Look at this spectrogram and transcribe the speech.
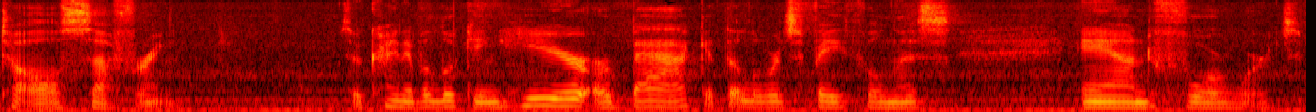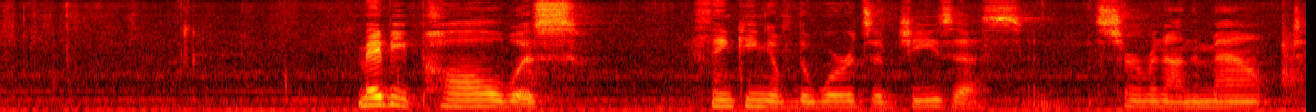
to all suffering. So, kind of a looking here or back at the Lord's faithfulness and forwards. Maybe Paul was thinking of the words of Jesus and the Sermon on the Mount.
